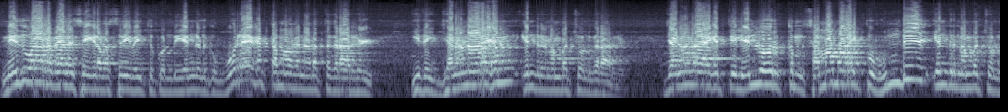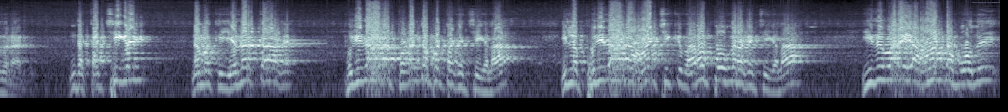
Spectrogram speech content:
மெதுவாக வேலை செய்கிற வசதியை வைத்துக் கொண்டு எங்களுக்கு ஒரே கட்டமாக நடத்துகிறார்கள். இதை ஜனநாயகம் என்று நம்ப சொல்கிறார்கள். ஜனநாயகத்தில் எல்லோருக்கும் சம வாய்ப்பு உண்டு என்று நம்ப சொல்கிறார்கள். இந்த கட்சிகள் நமக்கு எதற்காக? புதிதாக தொடங்கப்பட்ட கட்சிகளா? இல்ல புதிதாக ஆட்சிக்கு வரப்போகிற கட்சிகளா? இதுவரை ஆண்ட போது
